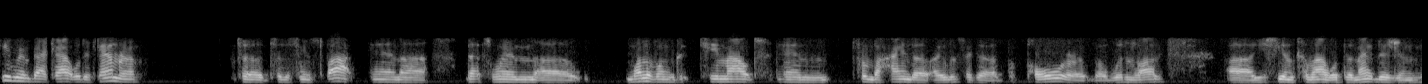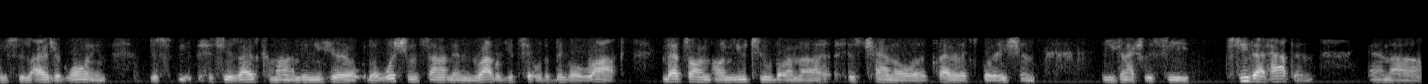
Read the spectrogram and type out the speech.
He went back out with a camera to to the same spot, and uh, that's when uh, one of them came out and from behind a it looks like a, a pole or a wooden log. Uh, you see him come out with the night vision. He says his eyes are glowing. Just you see his eyes come out, and then you hear the whooshing sound, and Robert gets hit with a big old rock. That's on on YouTube on uh, his channel, uh, Crater Exploration. You can actually see see that happen, and uh,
